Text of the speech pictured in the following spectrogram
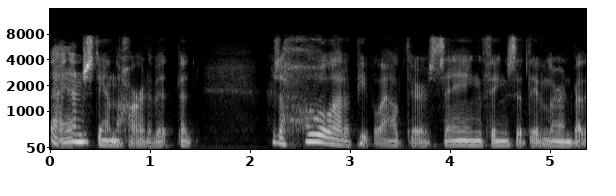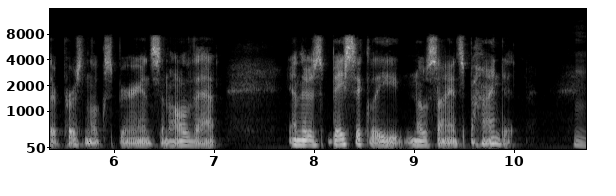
I understand the heart of it, but there's a whole lot of people out there saying things that they've learned by their personal experience and all of that. And there's basically no science behind it. Hmm.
